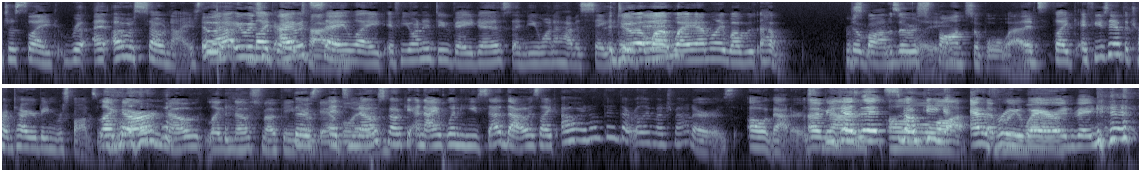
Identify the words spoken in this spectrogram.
just like re- I- it was so nice. It was- That- it was like I would say, like if you want to do Vegas and you want to have a safe, Do it what way, Emily? What was how, the, the responsible way? It's like if you say at the Trump Tower, you're being responsible. like there are no like no smoking, There's no it's no smoking, and I when he said that, I was like, oh, I don't think that really much matters. Oh, it matters It because matters it's smoking everywhere, everywhere. in Vegas.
